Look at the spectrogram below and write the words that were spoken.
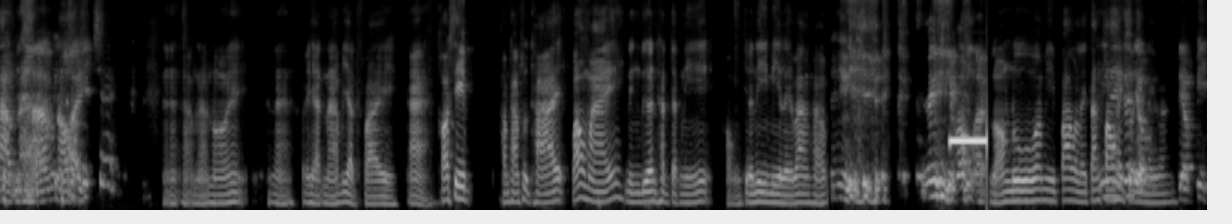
อาบน้ำน้อยใช่อ่าอาบน้ำน้อยนะประหยัดน้ำประหยัดไฟ อ่าข้อสิบ คำถามสุดท้าย เป้าหมายหนึ่งเดือนถัดจากนี้ของเจอร์นี่มีอะไรบ้างครับ ไม่มีไม่มีเป้าหมายลองดูว่ามีเป้าอะไรตั้งเป้าให้ตัวเองอะไรบ้างเดี๋ยวปิด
